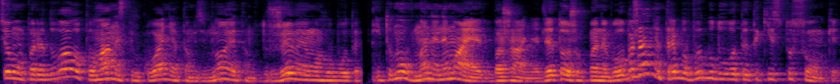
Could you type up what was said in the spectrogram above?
цьому передувало погане спілкування там зі мною, там з дружиною могло бути. І тому в мене немає бажання. Для того, щоб в мене було бажання, треба вибудувати такі стосунки.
